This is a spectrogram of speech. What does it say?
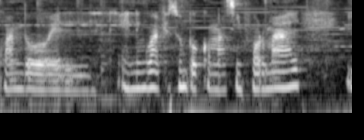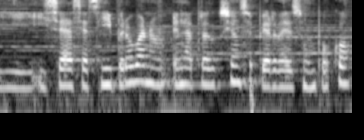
cuando el, lenguaje es un poco más informal y, y, se hace así, pero bueno, en la traducción se pierde eso un poco,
